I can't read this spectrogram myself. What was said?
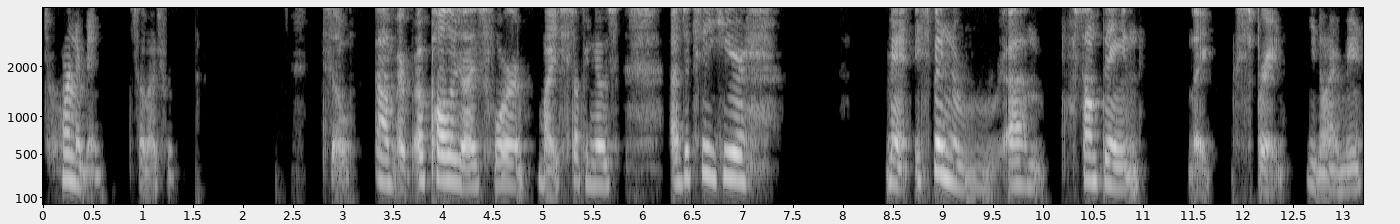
tournament. So that's so um i apologize for my stuffy nose. As you can see here man it's been um something like spring you know what i mean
